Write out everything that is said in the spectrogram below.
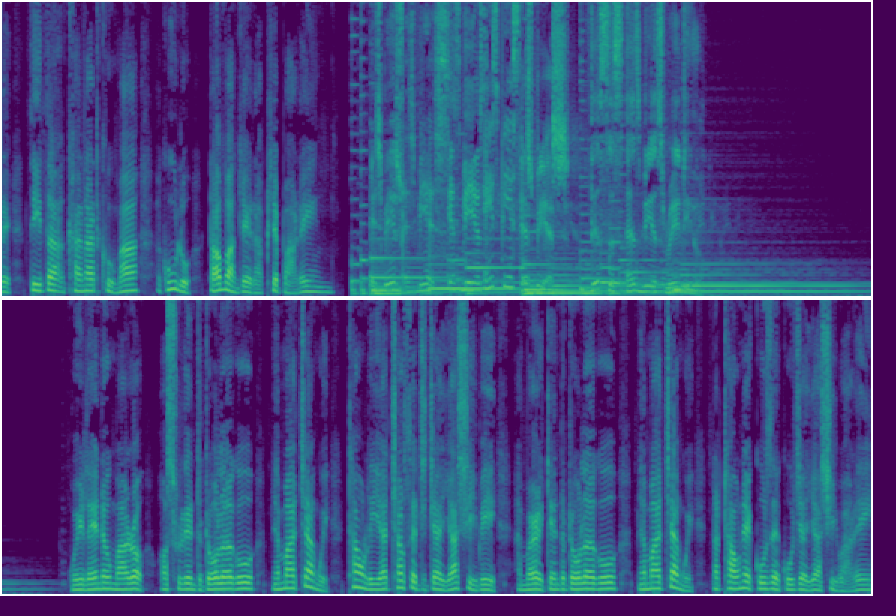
တဲ့သီးသန့်အခမ်းအနားတစ်ခုမှာအခုလိုတောင်းပန်ခဲ့တာဖြစ်ပါတယ်။ SBS SBS SBS SBS SBS This is SBS Radio. ငွေလဲနှုန်းမှာတော့ Australian dollar ကိုမြန်မာကျပ်ငွေ1460ကျပ်ရရှိပြီး American dollar ကိုမြန်မာကျပ်ငွေ2099ကျပ်ရရှိပါတယ်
